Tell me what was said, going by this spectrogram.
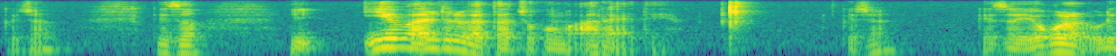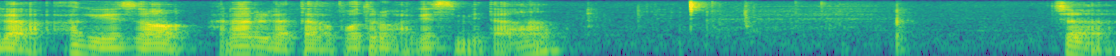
그죠? 그래서 이, 이 말들을 갖다 조금 알아야 돼요. 그죠? 그래서 요걸 우리가 하기 위해서 하나를 갖다가 보도록 하겠습니다. 자,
